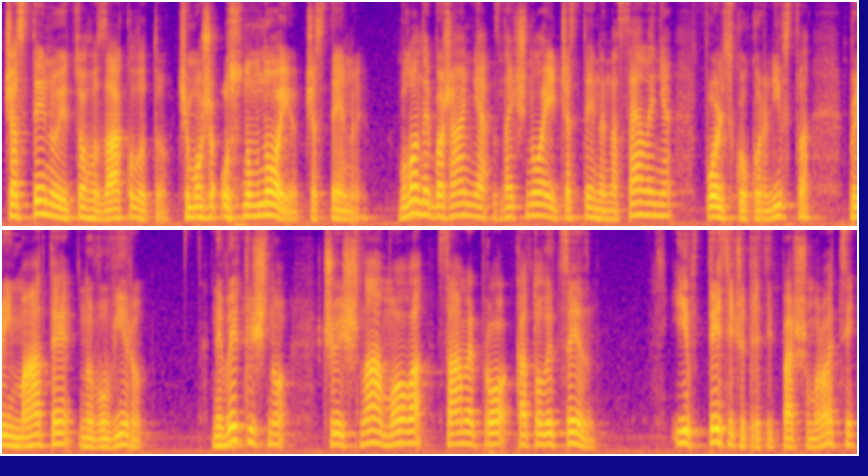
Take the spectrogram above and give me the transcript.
частиною цього заколоту, чи може основною частиною, було небажання значної частини населення польського королівства приймати нову віру. Не виключно, що йшла мова саме про католицизм. І в 1031 році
